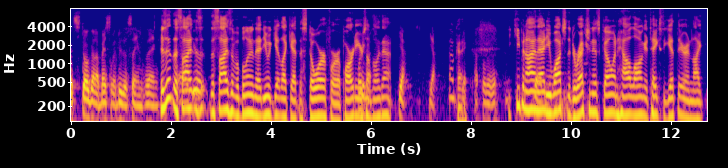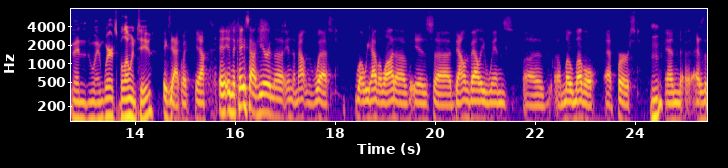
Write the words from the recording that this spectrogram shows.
it's still going to basically do the same thing. Is it the Uh, size is it the size of a balloon that you would get like at the store for a party or something much. like that? Yeah, yeah, Okay. absolutely. You keep an eye on that. You watch the direction it's going, how long it takes to get there, and like and, and where it's blowing to. Exactly. Yeah. In, in the case out here in the in the Mountain West, what we have a lot of is uh, down valley winds, uh, low level at 1st Mhm. and as the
